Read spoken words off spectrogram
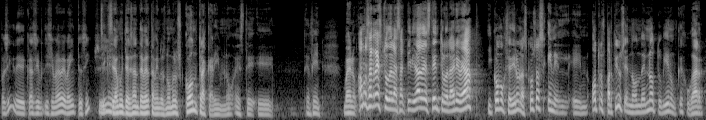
pues sí, de casi 19, 20, sí. Sí, que sería muy interesante ver también los números contra Karim, ¿no? Este, eh, en fin. Bueno, vamos al resto de las actividades dentro de la NBA y cómo se dieron las cosas en, el, en otros partidos en donde no tuvieron que jugar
